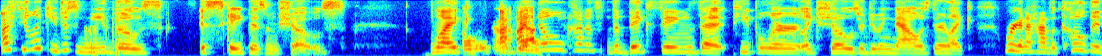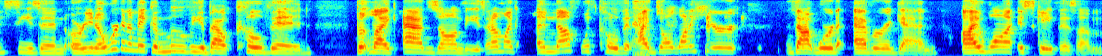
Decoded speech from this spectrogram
I feel like you just need those escapism shows. Like Oh I, god. I know kind of the big thing that people are like shows are doing now is they're like, we're gonna have a COVID season, or you know, we're gonna make a movie about COVID, but like add zombies. And I'm like, enough with COVID. I don't want to hear that word ever again. I want escapism.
